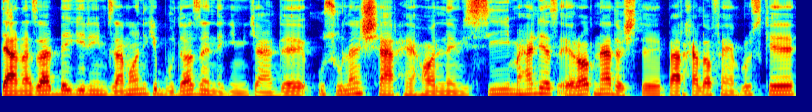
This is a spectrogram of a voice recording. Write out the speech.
در نظر بگیریم زمانی که بودا زندگی می‌کرده اصولا شرح حال نویسی محلی از اعراب نداشته. برخلاف امروز که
